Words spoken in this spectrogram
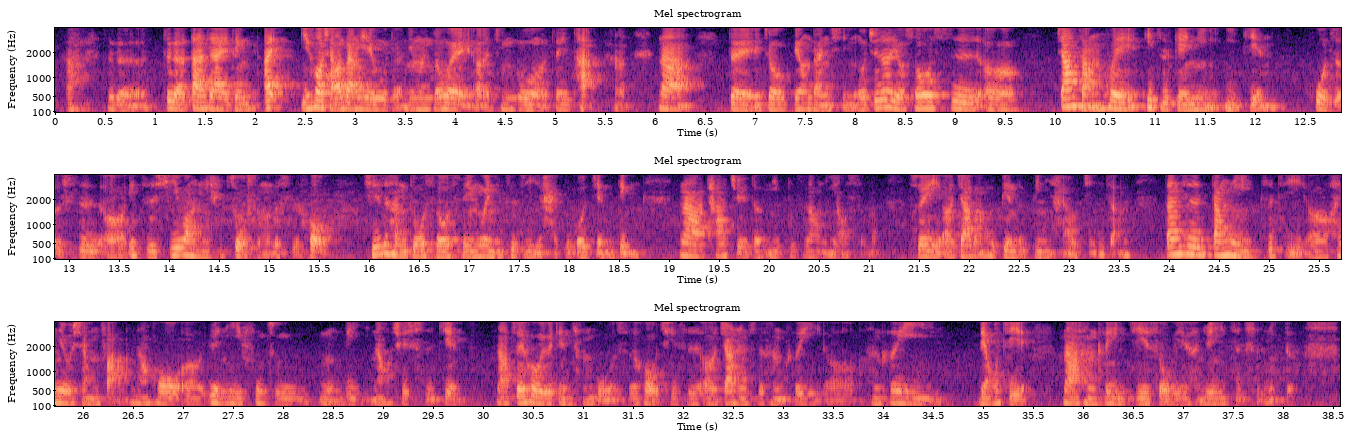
啊，这个这个大家一定哎，以后想要当业务的，你们都会呃经过这一趴。那对，就不用担心。我觉得有时候是呃，家长会一直给你意见。或者是呃一直希望你去做什么的时候，其实很多时候是因为你自己还不够坚定。那他觉得你不知道你要什么，所以呃家长会变得比你还要紧张。但是当你自己呃很有想法，然后呃愿意付出努力，然后去实践，那最后有点成果的时候，其实呃家人是很可以呃很可以了解。那很可以接受，也很愿意支持你的，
